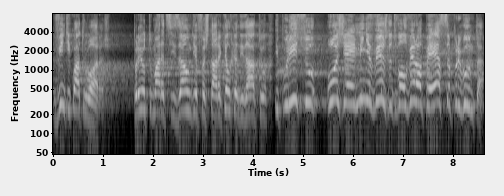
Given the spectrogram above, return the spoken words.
24 horas para eu tomar a decisão de afastar aquele candidato e por isso hoje é a minha vez de devolver ao PS a pergunta:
